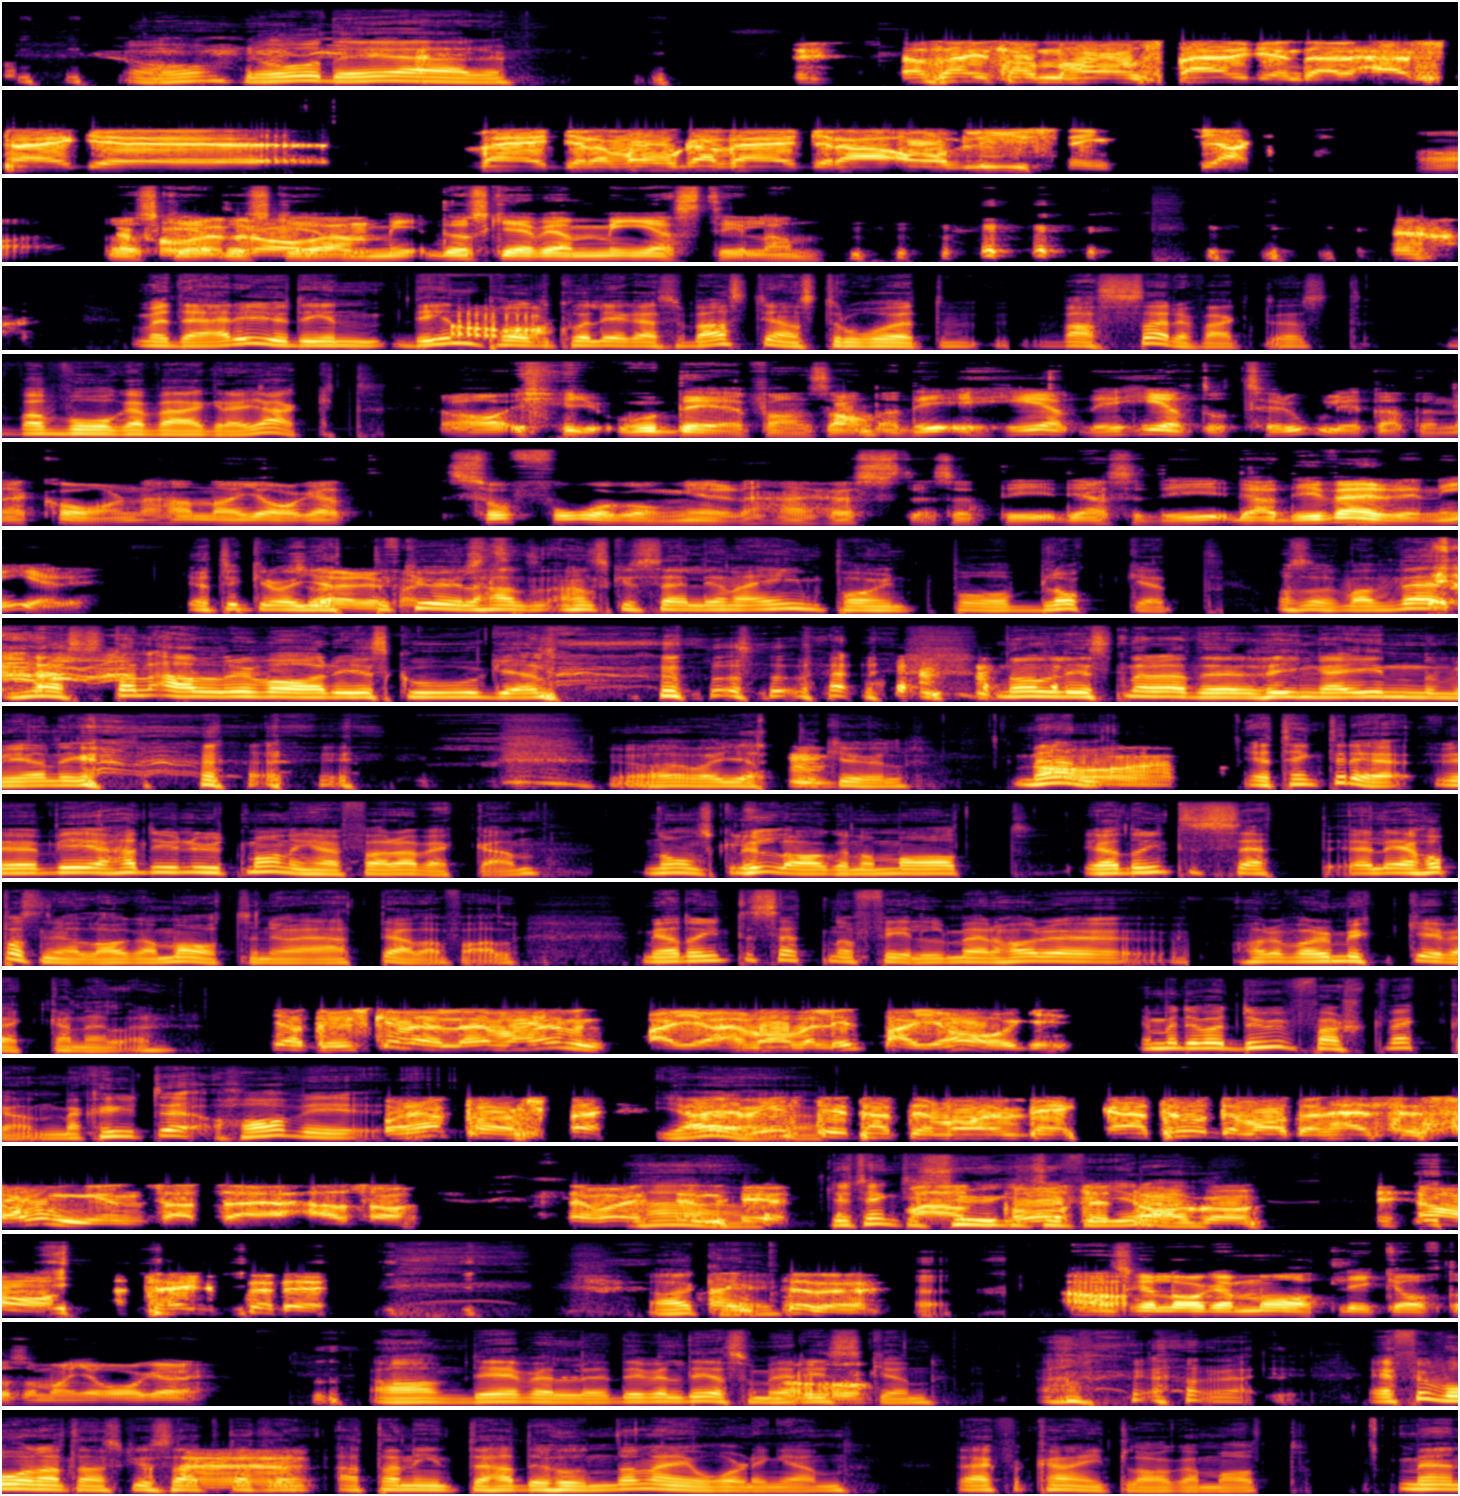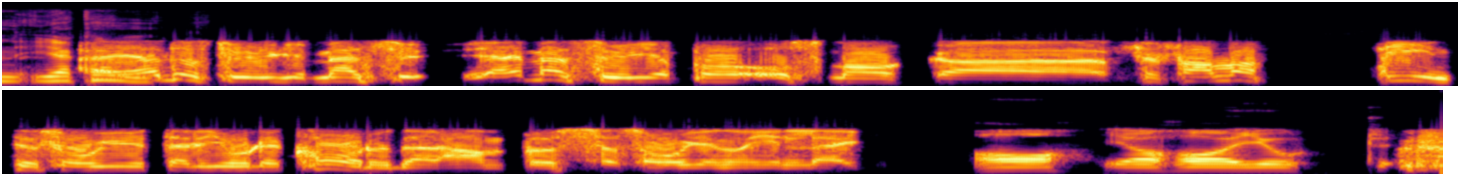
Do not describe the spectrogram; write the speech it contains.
Ja, jo det är... Jag säger som Hans Bergen där, hashtag eh, vägra, våga vägra avlysning. Jakt. Ja, då, skrev, då, skrev jag, då skrev jag mes till han. Men där är ju din, din poddkollega Sebastian strået vassare faktiskt. Vad våga vägra jakt. Ja, jo, det är fan sant. Det är helt, det är helt otroligt att den där karln, han har jagat så få gånger den här hösten så att det, det, alltså, det, det, det är värre än er. Jag tycker det var Så det jättekul. faktiskt. Han, han skulle sälja en aimpoint på Blocket. Och så var nästan aldrig varit i skogen. Någon lyssnare hade ringat in meningar. ja, det var jättekul. Men Ja, jag tänkte det. Vi hade ju en utmaning här förra veckan. Någon skulle laga någon mat. Jag hade inte sett, eller jag hoppas ni har lagat mat så ni har ätit i alla fall. Men jag hade inte sett några filmer. Har det, har det varit mycket i veckan eller? ja, du ska väl... Det var, inte jag- det var väl inte bara jag? Ja, men det var du först veckan. Men jag kan ju inte, har vi... Var jag först? Ja, jag ja, ja. visste inte att det var en vecka. Jag trodde det var den här säsongen, så att säga. Alltså, det var Ah, du tänkte Fan, på ett 2024? tag och- Ja, jag tänkte det. Okej. Tänkte det. Ja. Han ska laga mat lika ofta som han jagar. Ja, det är, väl, det är väl det som är Ja. risken. Jag är förvånad att han skulle sagt att, han- att han inte hade hundarna i ordningen. Därför kan han inte laga mat. Men jag kan... Jag, är sugen, men jag är mest sugen på att smaka... För fan vad fint det såg ut när du gjorde korv där Hampus. Jag såg ju något inlägg. Ja, jag har gjort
